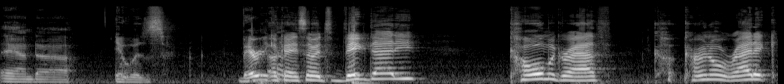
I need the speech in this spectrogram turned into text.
and uh it was very Okay, so it's Big Daddy, Cole McGrath, C- Colonel Radec,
